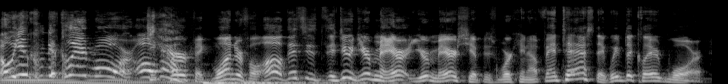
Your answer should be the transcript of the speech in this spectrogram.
Oh, you declared war! Oh, perfect, wonderful. Oh, this is, dude, your mayor, your mayorship is working out fantastic. We've declared war.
